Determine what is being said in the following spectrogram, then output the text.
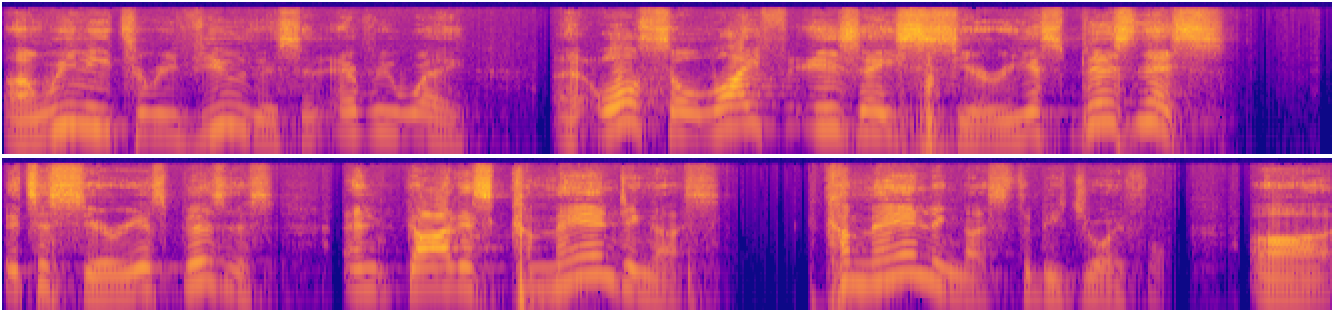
Uh, we need to review this in every way. Uh, also, life is a serious business. It's a serious business. And God is commanding us, commanding us to be joyful. Uh,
